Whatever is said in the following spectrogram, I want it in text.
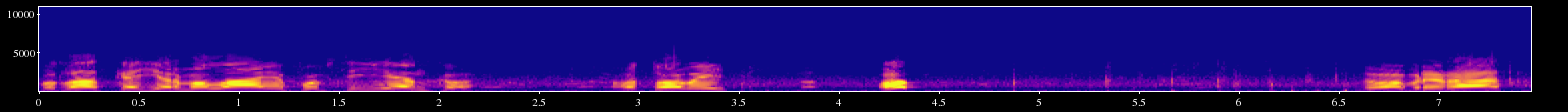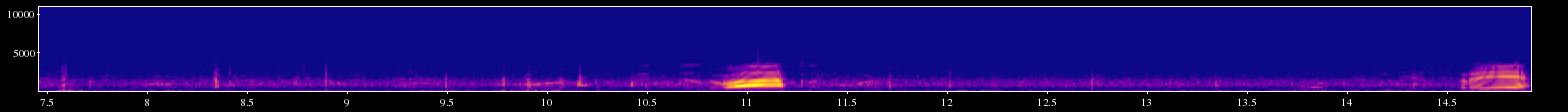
Будь ласка, Єрмолаєв, Овсієнко. Готовий? Оп! Добре, раз. Два. Три.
